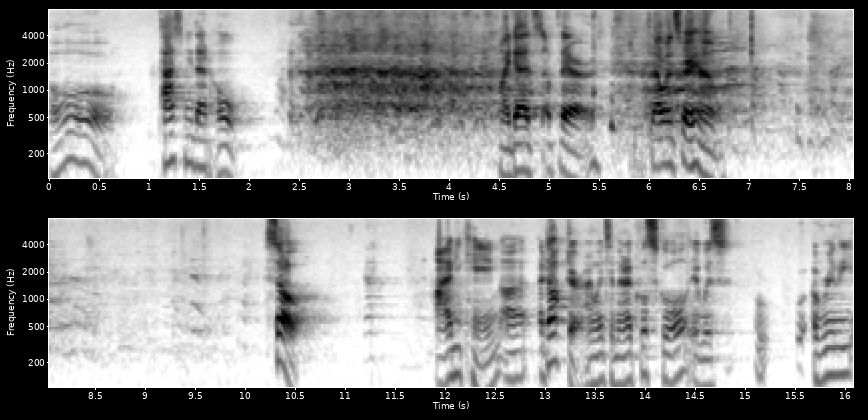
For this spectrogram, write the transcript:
Oh, pass me that hoe. my dad's up there. That one's for him. So, I became a, a, doctor. I went to medical school. It was a really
